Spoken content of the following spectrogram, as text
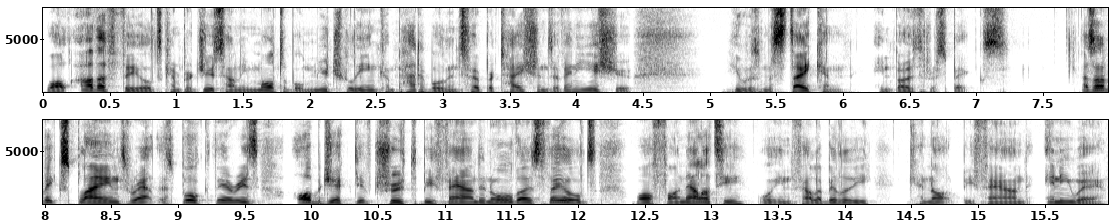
while other fields can produce only multiple, mutually incompatible interpretations of any issue. He was mistaken in both respects. As I've explained throughout this book, there is objective truth to be found in all those fields, while finality or infallibility cannot be found anywhere.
